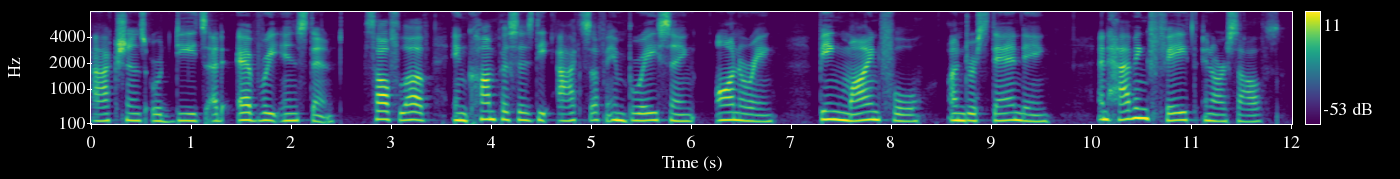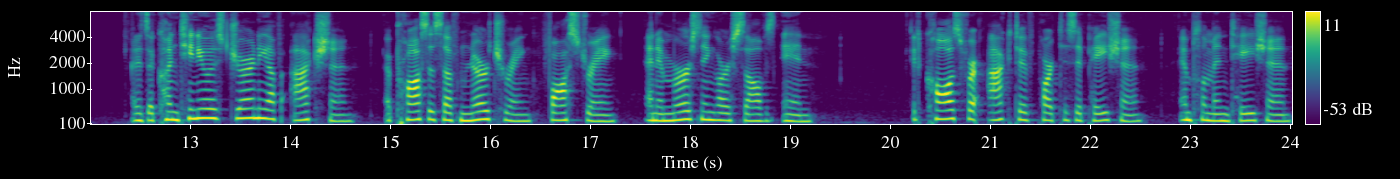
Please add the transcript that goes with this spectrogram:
actions, or deeds at every instant. Self love encompasses the acts of embracing, honoring, being mindful, understanding, and having faith in ourselves. It is a continuous journey of action, a process of nurturing, fostering, and immersing ourselves in. It calls for active participation, implementation,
